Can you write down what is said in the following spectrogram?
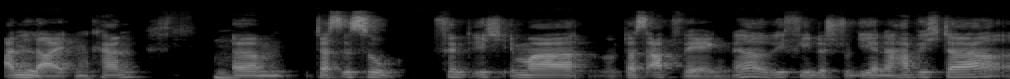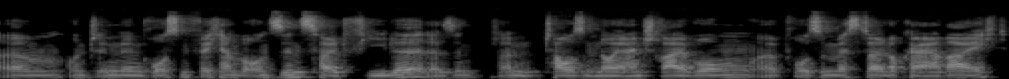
anleiten kann. Mhm. Ähm, das ist so finde ich immer das Abwägen. Ne? Wie viele Studierende habe ich da? Ähm, und in den großen Fächern bei uns sind es halt viele. Da sind dann 1000 Neueinschreibungen äh, pro Semester locker erreicht.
